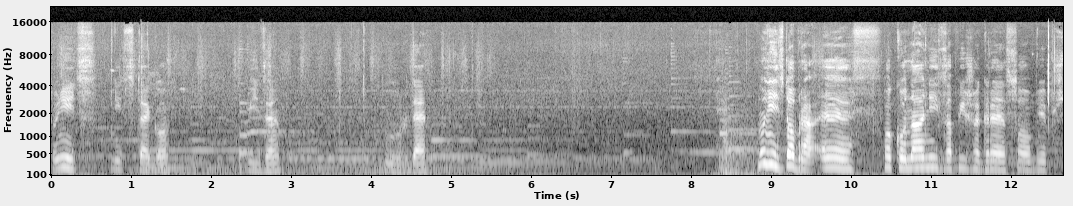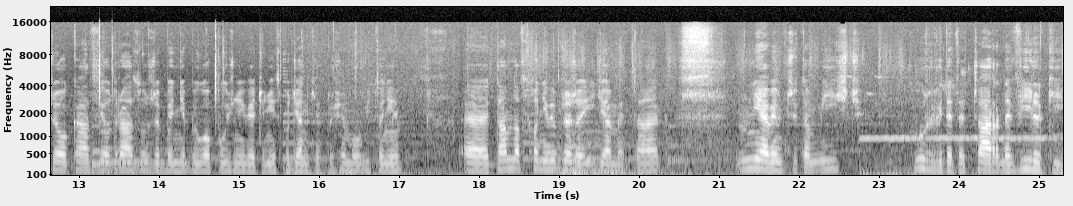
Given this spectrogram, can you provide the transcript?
Tu nic, nic z tego. Widzę. Kurde. No nic, dobra. E, pokonani, zapiszę grę sobie przy okazji od razu, żeby nie było później, wiecie, niespodzianki, jak to się mówi, to nie. E, tam na wschodnie wybrzeże idziemy, tak? Nie wiem, czy tam iść. Kurde, te czarne wilki.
